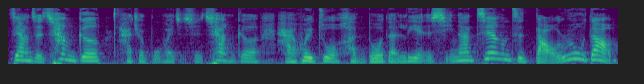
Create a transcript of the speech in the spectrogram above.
这样子唱歌，他就不会只是唱歌，还会做很多的练习。那这样子导入到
